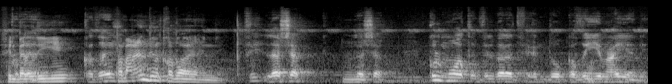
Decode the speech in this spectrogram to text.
في قضايا- البلديه قضايا طبعا عندنا قضايا هن لا شك لا شك. كل مواطن في البلد في عنده قضية معينة.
